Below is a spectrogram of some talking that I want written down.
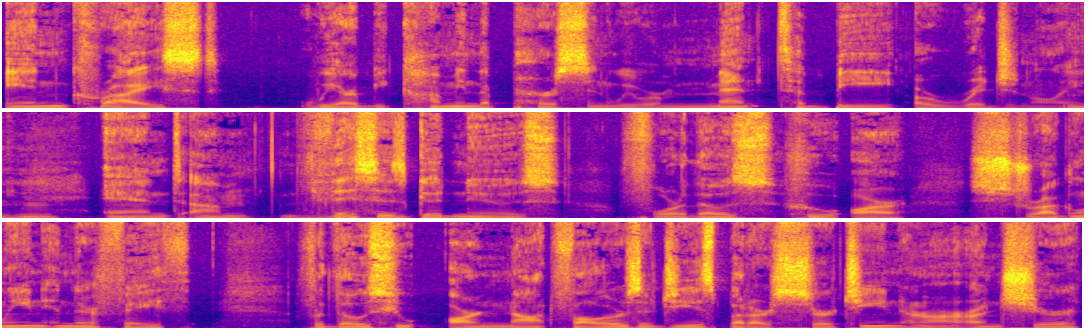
in Christ. We are becoming the person we were meant to be originally. And um, this is good news for those who are struggling in their faith for those who are not followers of Jesus but are searching and are unsure,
